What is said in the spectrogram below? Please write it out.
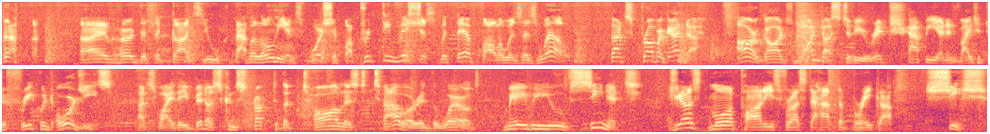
I've heard that the gods you Babylonians worship are pretty vicious with their followers as well. That's propaganda. Our gods want us to be rich, happy, and invited to frequent orgies. That's why they bid us construct the tallest tower in the world. Maybe you've seen it. Just more parties for us to have to break up. Sheesh.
